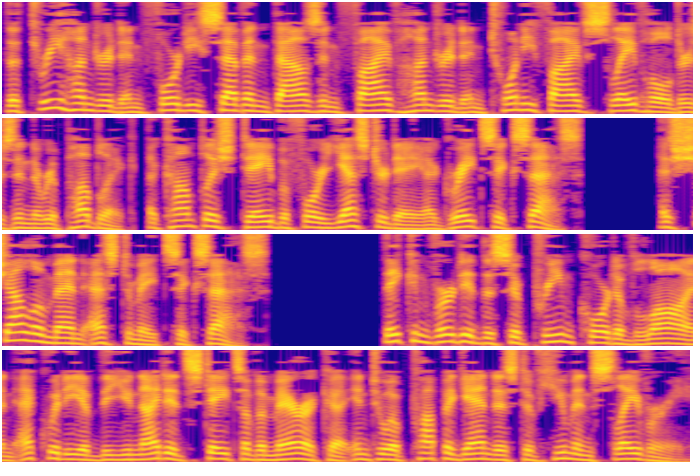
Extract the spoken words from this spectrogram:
The 347,525 slaveholders in the Republic, accomplished day before yesterday a great success, as shallow men estimate success. They converted the Supreme Court of Law and Equity of the United States of America into a propagandist of human slavery.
